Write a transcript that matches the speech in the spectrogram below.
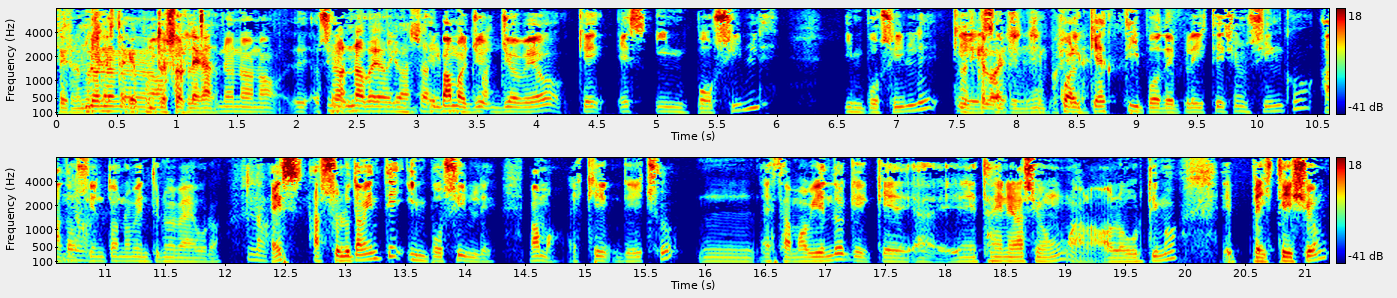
Pero no, sé hasta qué punto eso es legal. No, no, no. eh, o sea, No- no veo yo a Sony eh, Vamos, yo, yo veo que es imposible, imposible que No, es que lo es, saquen es imposible. cualquier tipo de PlayStation 5 a 299 euros. No. Es absolutamente imposible. Vamos, es que de hecho mm, estamos viendo que, que eh, en esta generación, a lo, a lo último, eh, PlayStation,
